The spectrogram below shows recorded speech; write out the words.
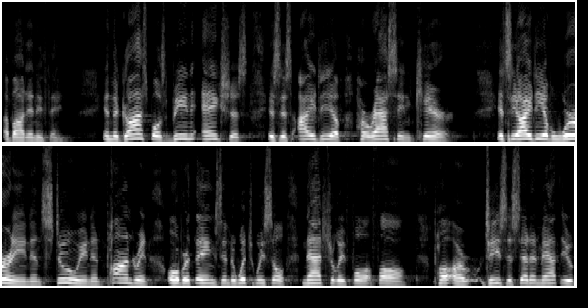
about anything. In the Gospels, being anxious is this idea of harassing care. It's the idea of worrying and stewing and pondering over things into which we so naturally fall. Paul, or Jesus said in Matthew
